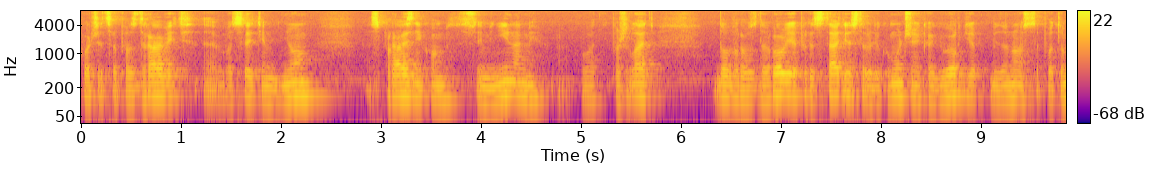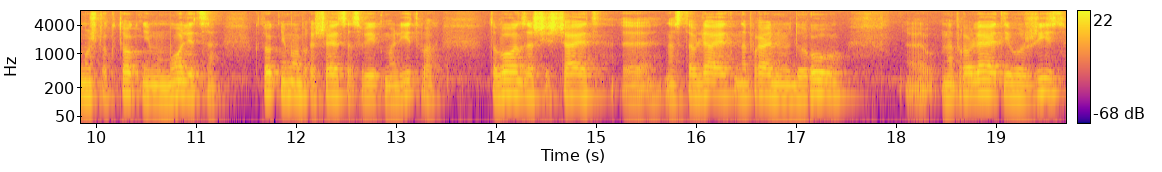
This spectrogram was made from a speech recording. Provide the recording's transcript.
хочется поздравить вот с этим днем, с праздником, с именинами, вот, пожелать доброго здоровья, предстательства великомученика Георгия Победоносца, потому что кто к нему молится, кто к нему обращается в своих молитвах, того Он защищает, э, наставляет на правильную дорогу, э, направляет его жизнь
